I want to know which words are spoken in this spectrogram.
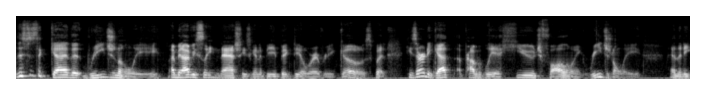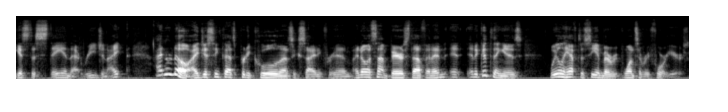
this is a guy that regionally, I mean, obviously nationally, he's going to be a big deal wherever he goes, but he's already got a, probably a huge following regionally, and then he gets to stay in that region. I I don't know. I just think that's pretty cool and that's exciting for him. I know it's not bear stuff, and and, and a good thing is we only have to see him every, once every four years.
